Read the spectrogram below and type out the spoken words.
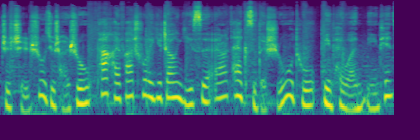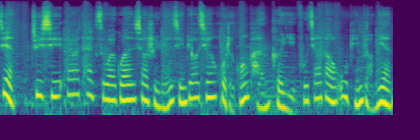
支持数据传输。他还发出了一张疑似 AirTags 的实物图，并配文“明天见”。据悉，AirTags 外观像是圆形标签或者光盘，可以附加到物品表面，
